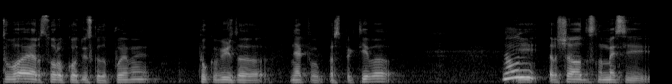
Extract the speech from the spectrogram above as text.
това е ресора, който иска да поеме. Тук вижда някаква перспектива Но и решава да се намеси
